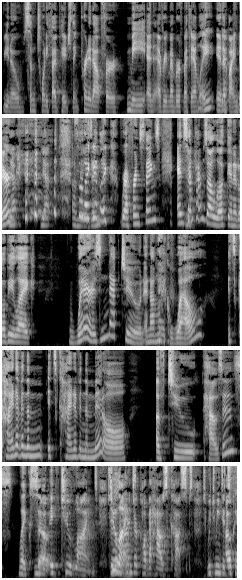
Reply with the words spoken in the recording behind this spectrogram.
you know some twenty five page thing printed out for me and every member of my family in a Yep. binder. Yep. Yeah. so that I can like reference things. And sometimes I'll look and it'll be like, "Where is Neptune?" And I'm like, "Well, it's kind of in the it's kind of in the middle of two houses." Like so, no, it's two lines. So Two the lines. lines are called the house cusps, which means it's Okay,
